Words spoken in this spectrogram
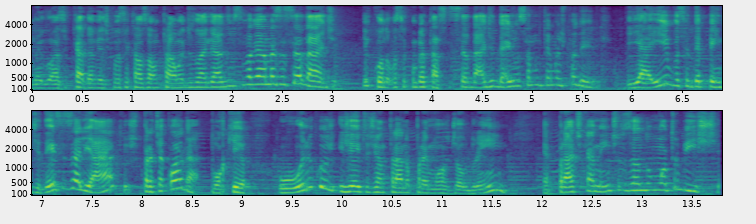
O negócio é que cada vez que você causar um trauma nos aliados, você vai ganhar mais saciedade. E quando você completar a saciedade 10, você não tem mais poderes. E aí você depende desses aliados para te acordar. Porque o único jeito de entrar no Primordial Dream é praticamente usando um outro beast.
